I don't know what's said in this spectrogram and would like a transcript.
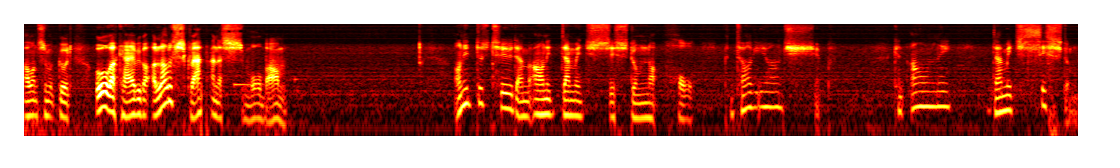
I want something good. Oh, okay, we got a lot of scrap and a small bomb. Only does two damage. Only damage system, not hull. Can target your own ship. Can only damage system.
